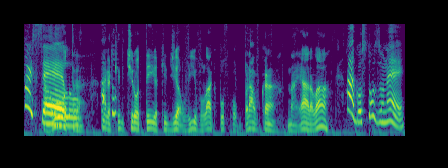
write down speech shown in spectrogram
Marcelo. Outra. Ah, Teve tu- aquele tiroteio aquele dia ao vivo lá, que o povo ficou bravo com a Nayara lá. Ah, gostoso, né?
